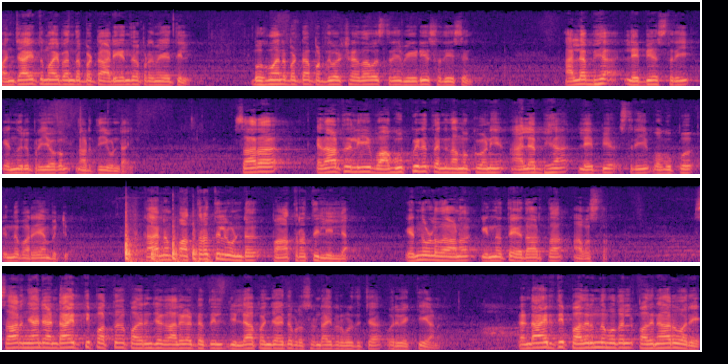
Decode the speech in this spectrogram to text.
പഞ്ചായത്തുമായി ബന്ധപ്പെട്ട അടിയന്തര പ്രമേയത്തിൽ ബഹുമാനപ്പെട്ട പ്രതിപക്ഷ നേതാവ് ശ്രീ വി ഡി സതീശൻ അലഭ്യ ലഭ്യ സ്ത്രീ എന്നൊരു പ്രയോഗം നടത്തിയുണ്ടായി. സാറ് യഥാർത്ഥത്തിൽ ഈ വകുപ്പിനെ തന്നെ നമുക്ക് വേണമെങ്കിൽ അലഭ്യ ലഭ്യ സ്ത്രീ വകുപ്പ് എന്ന് പറയാൻ പറ്റും. കാരണം പത്രത്തിലുണ്ട് പാത്രത്തിലില്ല എന്നുള്ളതാണ് ഇന്നത്തെ യഥാർത്ഥ അവസ്ഥ. സാർ ഞാൻ രണ്ടായിരത്തി പത്ത് പതിനഞ്ച് കാലഘട്ടത്തിൽ ജില്ലാ പഞ്ചായത്ത് പ്രസിഡന്റായി പ്രവർത്തിച്ച ഒരു വ്യക്തിയാണ്. രണ്ടായിരത്തി പതിനൊന്ന് മുതൽ പതിനാറ് വരെ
